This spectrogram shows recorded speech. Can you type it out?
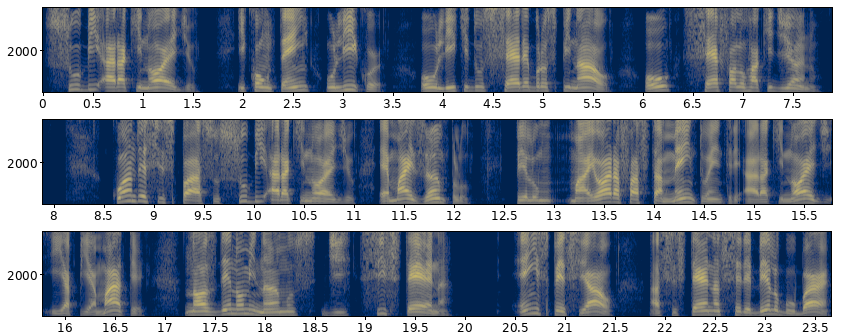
subaracnoide e contém o líquor, ou líquido cerebrospinal, ou céfalo-raquidiano. Quando esse espaço subaracnoide é mais amplo, pelo maior afastamento entre a aracnoide e a pia mater, nós denominamos de cisterna. Em especial, a cisterna cerebelo-bulbar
